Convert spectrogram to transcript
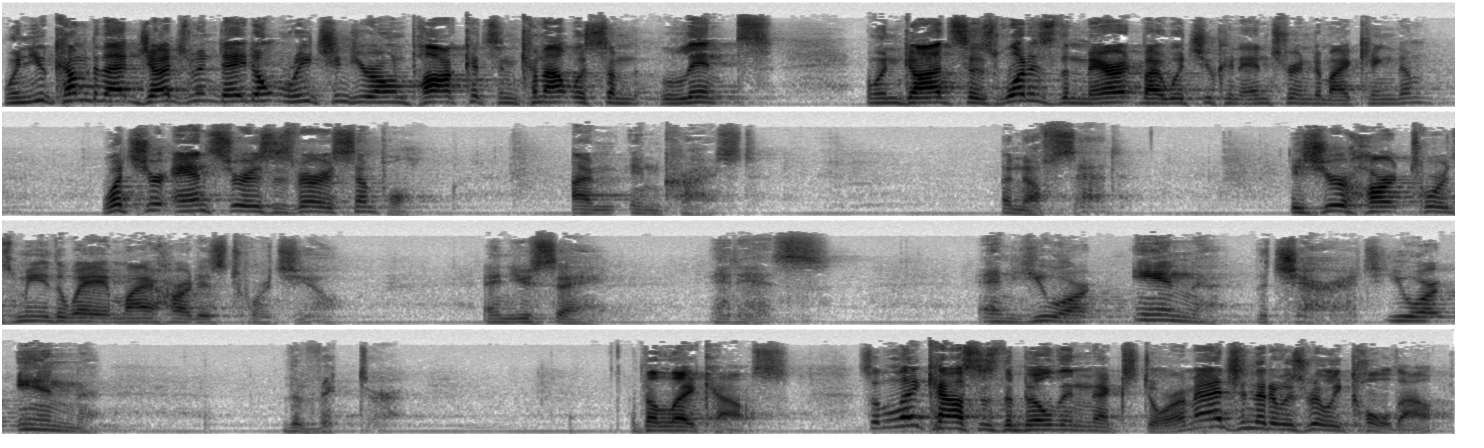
When you come to that judgment day, don't reach into your own pockets and come out with some lint. When God says, What is the merit by which you can enter into my kingdom? What your answer is is very simple I'm in Christ. Enough said. Is your heart towards me the way my heart is towards you? And you say, It is and you are in the chariot. You are in the victor. The lake house. So the lake house is the building next door. Imagine that it was really cold out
